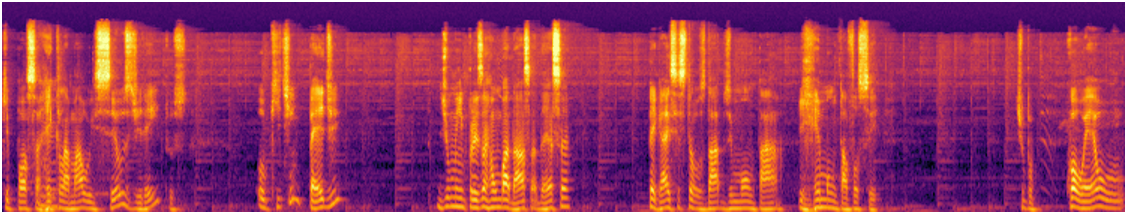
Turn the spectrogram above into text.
que possa uhum. reclamar os seus direitos, o que te impede de uma empresa arrombadaça dessa pegar esses teus dados e montar e remontar você? Tipo, qual é o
